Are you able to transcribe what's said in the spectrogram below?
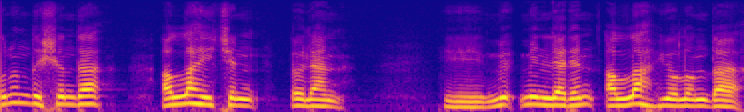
bunun dışında Allah için ölen e, müminlerin Allah yolunda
